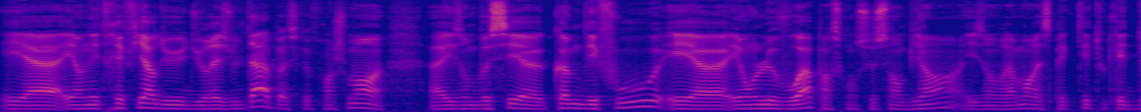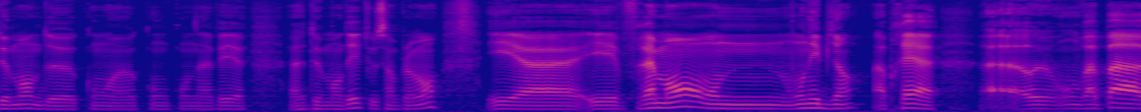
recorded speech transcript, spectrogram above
Et, on est très fiers du, résultat parce que franchement, ils ont bossé comme des fous et, on le voit parce qu'on se sent bien. Ils ont vraiment respecté toutes les demandes qu'on avait demandées, tout simplement. Et, vraiment, on, est bien. Après, euh, on va pas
